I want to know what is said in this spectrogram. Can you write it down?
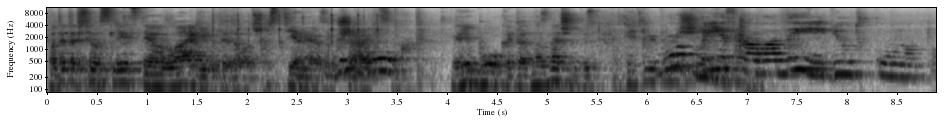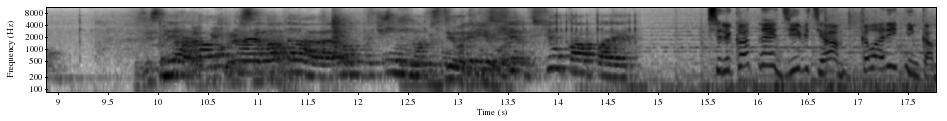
Вот это все следствие влаги, вот это вот, что стены разрушаются. Грибок. Грибок, это однозначно. То есть эти Вот помещения- врезка воды идет в комнату. Здесь не надо быть профессионалом. вода Чтобы комнату. сделать вывод. Все капает. Силикатная 9А. Колоритненько.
